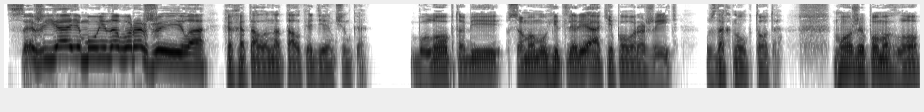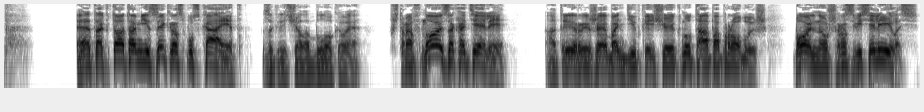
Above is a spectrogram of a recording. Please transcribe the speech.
«Це ж я ему и наворожила!» — хохотала Наталка Демченко. «Було б тобі самому гітлеряки поворожить», — вздохнул кто-то. «Може, помогло б». «Это кто там язык распускает?» — закричала Блоковая. В штрафной захотели! А ты, рыжая бандитка, еще и кнута попробуешь. Больно уж развеселилась!»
